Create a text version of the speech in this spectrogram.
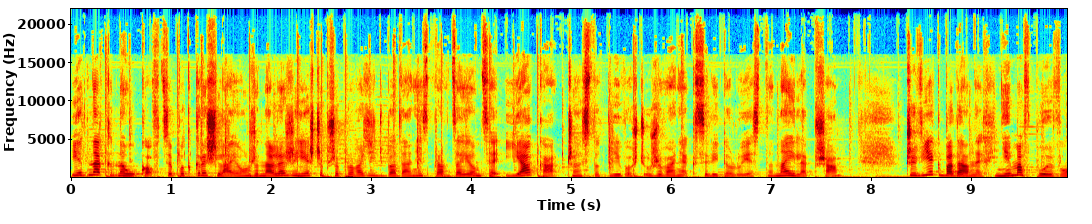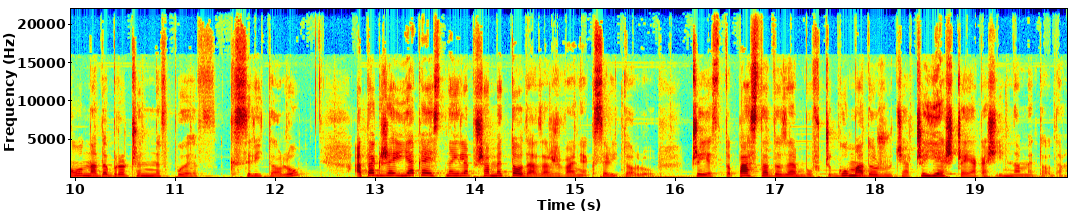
Jednak naukowcy podkreślają, że należy jeszcze przeprowadzić badanie sprawdzające, jaka częstotliwość używania ksylitolu jest najlepsza, czy wiek badanych nie ma wpływu na dobroczynny wpływ ksylitolu, a także jaka jest najlepsza metoda zażywania ksylitolu, czy jest to pasta do zębów, czy guma do rzucia, czy jeszcze jakaś inna metoda.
